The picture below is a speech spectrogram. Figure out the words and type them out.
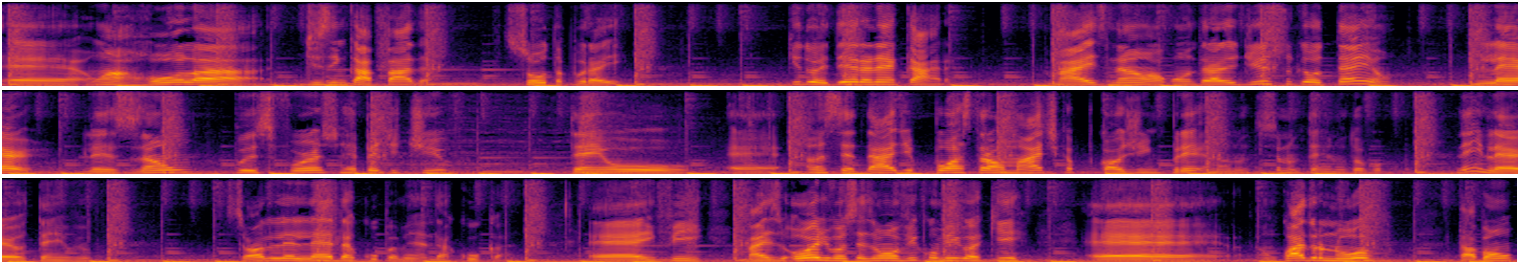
é, uma rola desencapada, solta por aí. Que doideira, né, cara? Mas não, ao contrário disso que eu tenho, LER, lesão por esforço repetitivo tenho é, ansiedade pós-traumática por causa de emprego. Não, não, isso não tenho, não tô. Nem ler eu tenho, viu? Só lelé da culpa da cuca. É, enfim, mas hoje vocês vão ouvir comigo aqui é, um quadro novo, tá bom?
